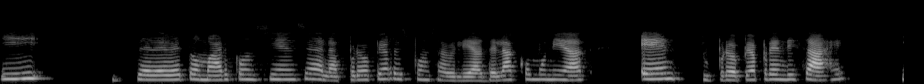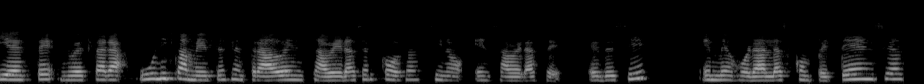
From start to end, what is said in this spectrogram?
y se debe tomar conciencia de la propia responsabilidad de la comunidad en su propio aprendizaje y este no estará únicamente centrado en saber hacer cosas, sino en saber hacer, es decir, en mejorar las competencias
